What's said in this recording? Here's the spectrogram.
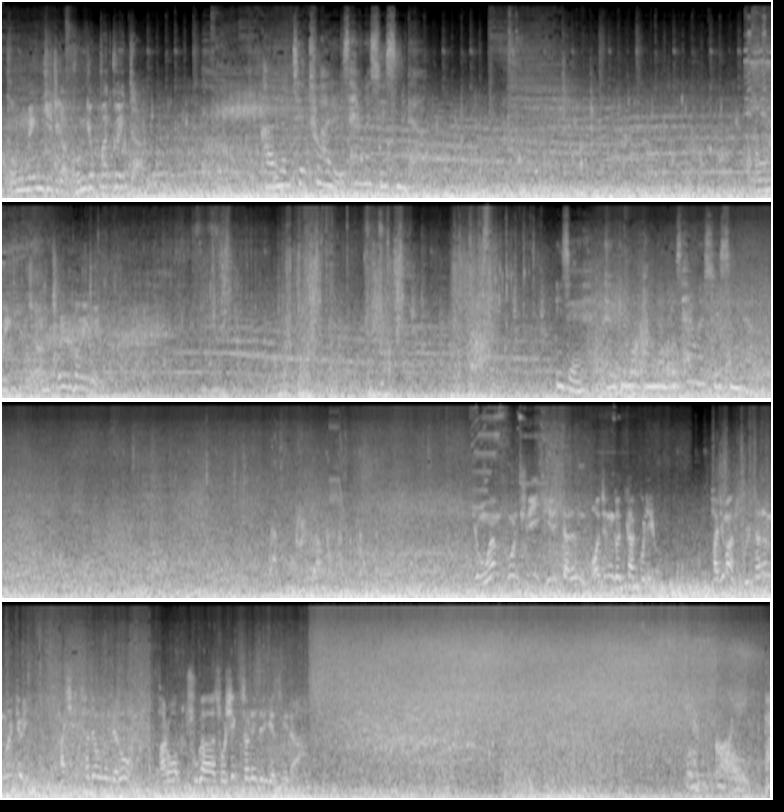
동맹 기지가 공격받고 있다. 감염체 투하를 사용할 수 있습니다. 이제 대규모 강남을 사용할 수 있습니다. 일단은 멎은 것 같군요. 하지만 불타는 물결이 다시 찾아오는 대로 바로 추가 소식 전해드리겠습니다. 듣고 있다.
